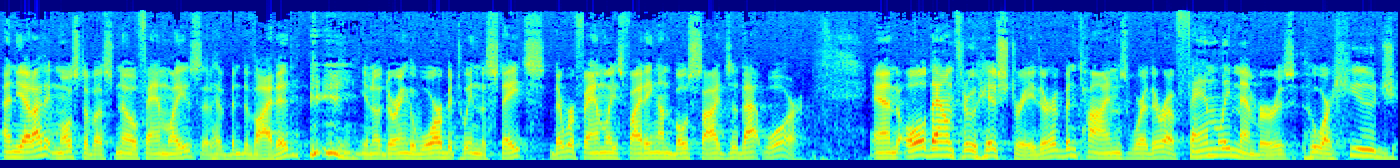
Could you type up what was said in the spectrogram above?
And yet, I think most of us know families that have been divided. you know, during the war between the states, there were families fighting on both sides of that war. And all down through history, there have been times where there are family members who are huge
